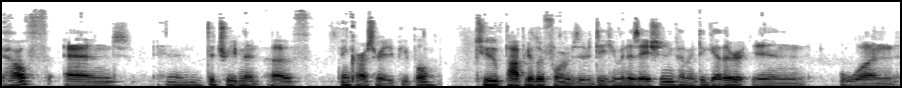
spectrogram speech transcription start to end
health and in the treatment of incarcerated people. Two popular forms of dehumanization coming together in one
